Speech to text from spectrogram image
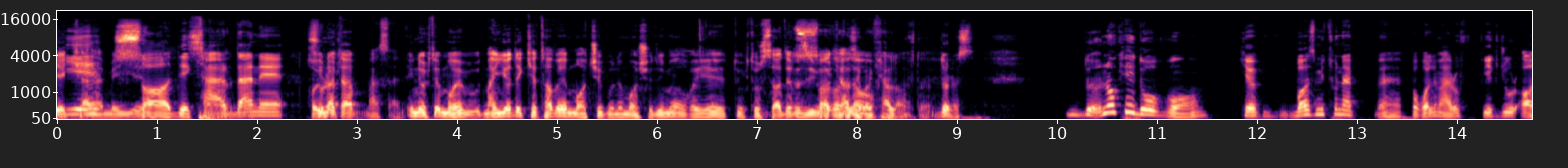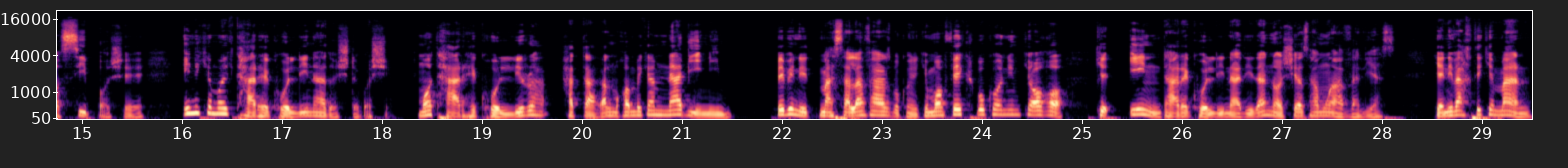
یک کلمه ساده ساده. کردن صورت مسئله این نکته مهم بود من یاد کتاب ما چگونه ما شدیم آقای دکتر صادق زیبا صادق. کلام افتاد. درست دو- نکته دوم که باز می‌تونه به قول معروف یک جور آسیب باشه اینه که ما یک طرح کلی نداشته باشیم ما طرح کلی رو حداقل می‌خوام بگم نبینیم ببینید مثلا فرض بکنید که ما فکر بکنیم که آقا که این طرح کلی ندیدن ناشی از همون اولی است. یعنی وقتی که من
